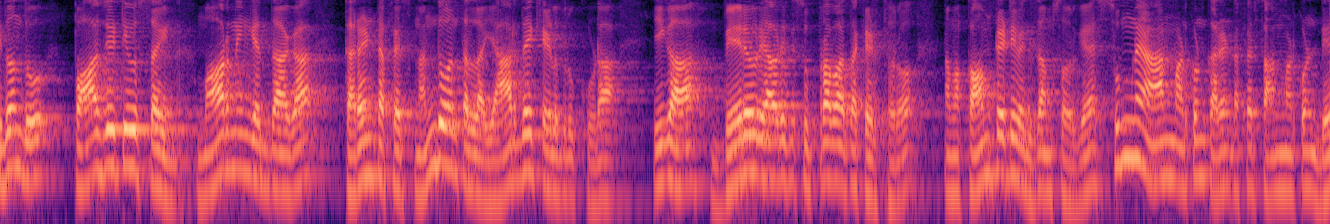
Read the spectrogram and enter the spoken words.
ಇದೊಂದು ಪಾಸಿಟಿವ್ ಸೈನ್ ಮಾರ್ನಿಂಗ್ ಎದ್ದಾಗ ಕರೆಂಟ್ ಅಫೇರ್ಸ್ ನಂದು ಅಂತಲ್ಲ, ಯಾರದೇ ಕೇಳಿದ್ರು ಕೂಡ. ಈಗ ಬೇರೆಯವ್ರು ಯಾವ ರೀತಿ ಸುಪ್ರಭಾತ ಕೇಳ್ತಾರೋ, ನಮ್ಮ ಕಾಂಪಿಟೇಟಿವ್ ಎಕ್ಸಾಮ್ಸ್ ಅವ್ರಿಗೆ ಸುಮ್ಮನೆ ಆನ್ ಮಾಡ್ಕೊಂಡು ಕರೆಂಟ್ ಅಫೇರ್ಸ್ ಆನ್ ಮಾಡ್ಕೊಂಡು ಡೇ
